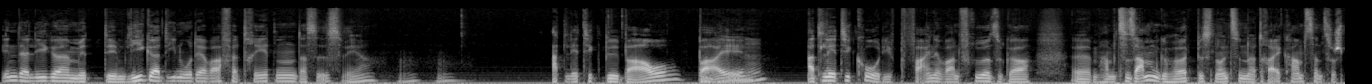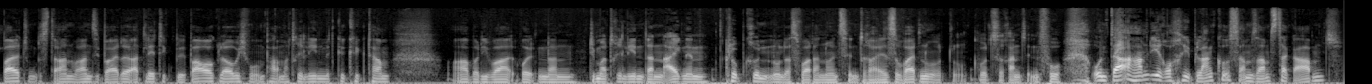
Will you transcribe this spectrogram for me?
in der Liga mit dem Liga-Dino, der war vertreten. Das ist wer? Athletic Bilbao bei mhm. Atletico. Die Vereine waren früher sogar, äh, haben zusammengehört. Bis 1903 kam es dann zur Spaltung. Bis dahin waren sie beide Athletic Bilbao, glaube ich, wo ein paar Madrilenen mitgekickt haben. Aber die war, wollten dann, die Madrilenen dann einen eigenen Club gründen und das war dann 1903. Soweit nur, nur kurze Randinfo. Und da haben die Rochi Blancos am Samstagabend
